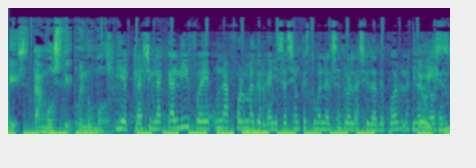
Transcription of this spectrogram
estamos de buen humor. Y el Cali fue una forma de organización que estuvo en el centro de la ciudad de Puebla. ¿De origen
